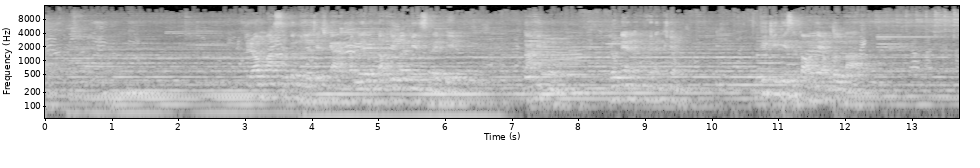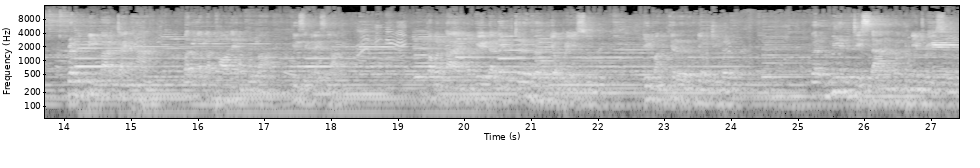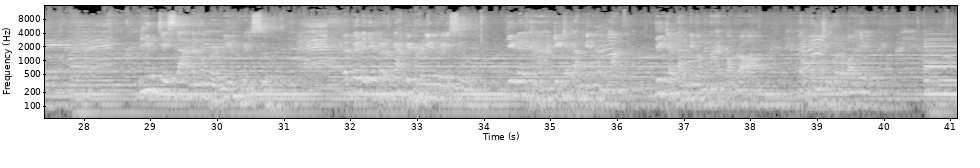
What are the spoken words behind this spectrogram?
ព្រះមកសុគន្ធជាទេស្ការដើម្បីរំដោះយើងឲ្យមានសេរីភាពតាមពីមុនលោកអ្នកនិងខ្ញុំគឺជាទេសកលនៃអង្គលបាព្រះពីបានចែកឋានបាត់លទ្ធផលនៃអង្គលបាគឺសេចក្តីស្លាប់ក៏ប៉ុន្តែនៅពេលដែលយើងជ្រើសរើសយកព្រះយេស៊ូវយើងបានជ្រើសរើសយកជីវិតគាត់មានចេស្តាក្នុងព្រះយេស៊ូវ មានចេស្តានៅក្នុងព្រះនាមព្រះយេស៊ូវនៅពេលដែលយើងប្រកាសពីព្រះនាមព្រះយេស៊ូវយើងដឹងថាយើងចាប់ផ្ដើមមានកម្លាំងយើងចាប់ផ្ដើមមានអំណាចបម្រើនៅក្នុងជីវិតរបស់យើង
